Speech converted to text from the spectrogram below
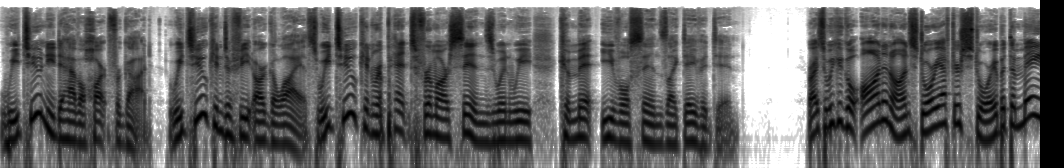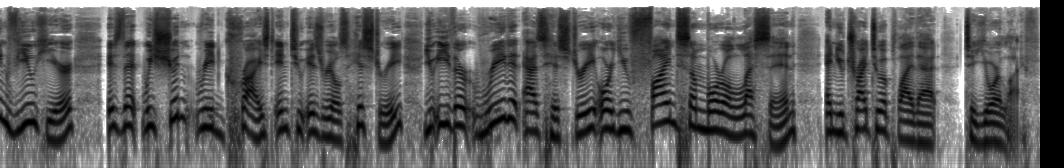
we too need to have a heart for God. We too can defeat our Goliaths. We too can repent from our sins when we commit evil sins like David did. Right? So we could go on and on, story after story, but the main view here is that we shouldn't read Christ into Israel's history. You either read it as history or you find some moral lesson and you try to apply that to your life.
